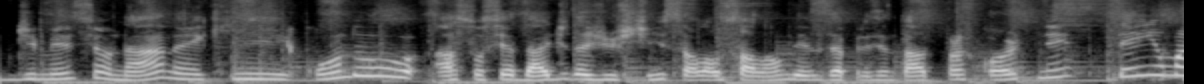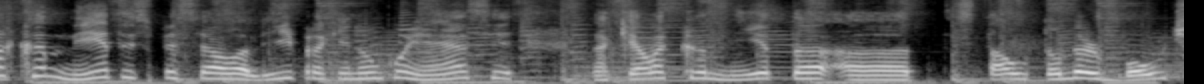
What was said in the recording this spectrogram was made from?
de mencionar, né, que quando a Sociedade da Justiça, lá o salão deles é apresentado pra Courtney, tem uma caneta especial ali, para quem não conhece, naquela caneta uh, está o Thunderbolt,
